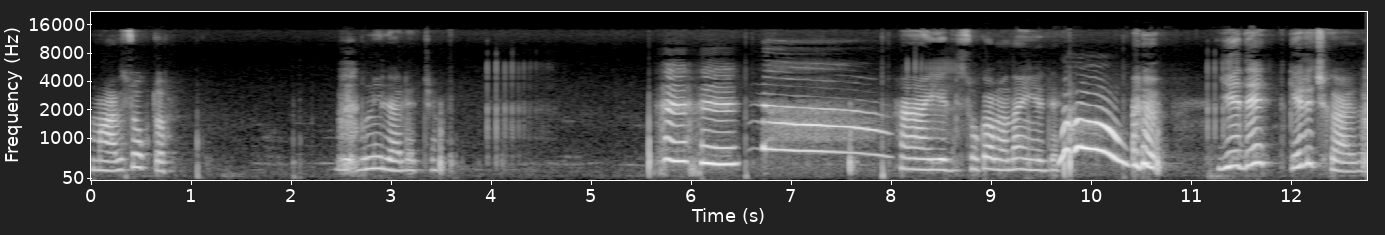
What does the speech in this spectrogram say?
Mavi soktu. Bu- Bunu ilerleteceğim. Ha yedi. Sokamadan yedi. Yedi. Geri çıkardı.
